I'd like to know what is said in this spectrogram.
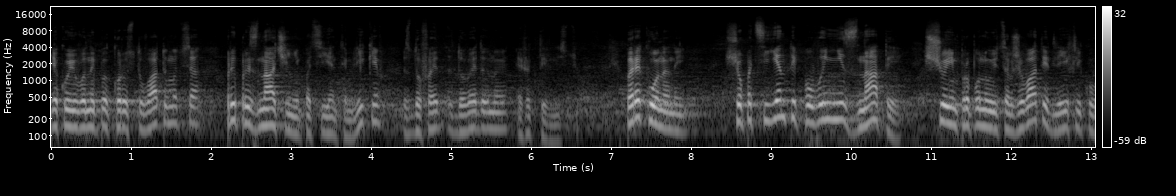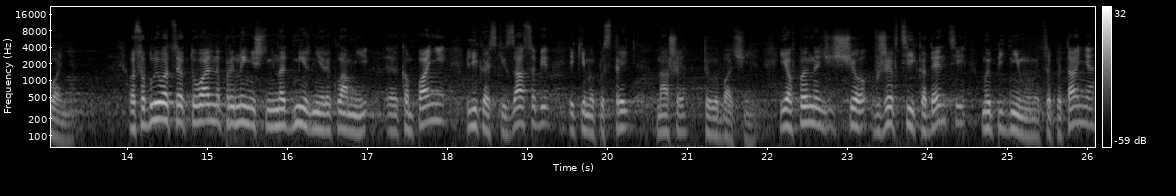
якою вони користуватимуться при призначенні пацієнтам ліків з доведеною ефективністю. Переконаний, що пацієнти повинні знати, що їм пропонується вживати для їх лікування. Особливо це актуально при нинішній надмірній рекламній е, кампанії лікарських засобів, якими пестрить наше телебачення. Я впевнений, що вже в цій каденції ми піднімемо це питання,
